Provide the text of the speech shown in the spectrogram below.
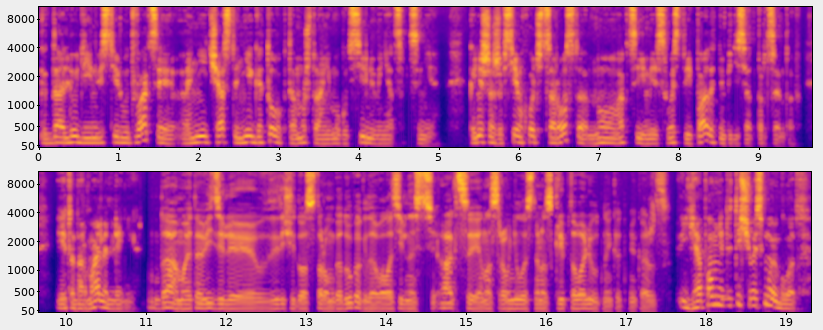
Когда люди инвестируют в акции, они часто не готовы к тому, что они могут сильно меняться в цене. Конечно же, всем хочется роста, но акции имеют свойство и падать на 50%. И это нормально для них. Да, мы это видели в 2022 году, когда волатильность акций, она сравнилась, наверное, с криптовалютной, как мне кажется. Я помню 2008 год.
